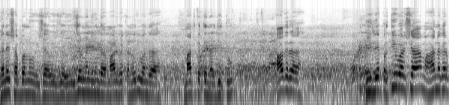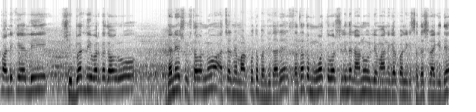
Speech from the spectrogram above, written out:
ಗಣೇಶ ಹಬ್ಬನು ವಿಜ ವಿಜ, ವಿಜೃಂಭಣೆಯಿಂದ ಮಾಡಬೇಕನ್ನೋದು ಒಂದು ಮಾತುಕತೆ ನಡೆದಿತ್ತು. ಆದರೆ, ಇಲ್ಲಿ ಪ್ರತಿ ವರ್ಷ ಮಹಾನಗರ ಪಾಲಿಕೆಯಲ್ಲಿ ಸಿಬ್ಬಂದಿ ವರ್ಗದವರು ಗಣೇಶ ಉತ್ಸವವನ್ನು ಆಚರಣೆ ಮಾಡ್ಕೋತ ಬಂದಿದ್ದಾರೆ. ಸತತ ಮೂವತ್ತು ವರ್ಷದಿಂದ ನಾನು ಇಲ್ಲಿ ಮಹಾನಗರ ಪಾಲಿಕೆ ಸದಸ್ಯರಾಗಿದ್ದೆ.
